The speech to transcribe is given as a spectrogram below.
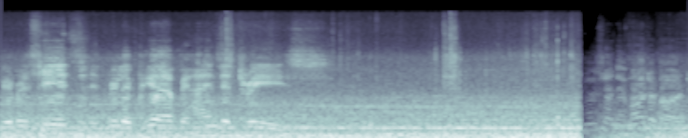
we will see it, it will appear behind the trees. Use a motorboat.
